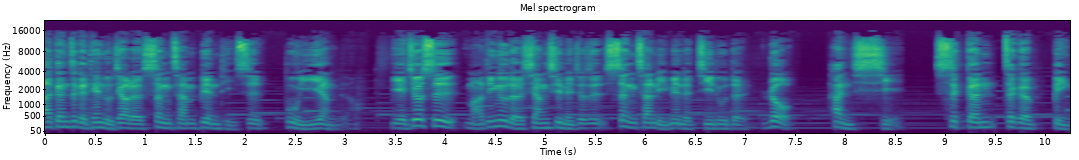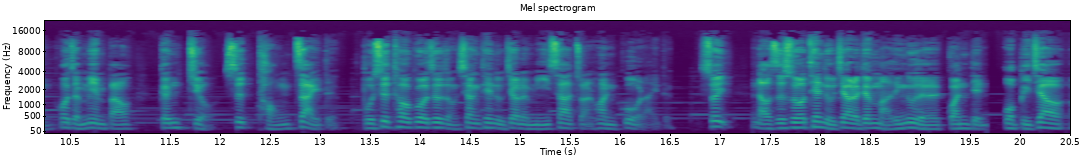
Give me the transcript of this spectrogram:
它跟这个天主教的圣餐变体是不一样的哈。也就是马丁路德相信的，就是圣餐里面的基督的肉和血是跟这个饼或者面包跟酒是同在的，不是透过这种像天主教的弥撒转换过来的。所以老实说，天主教的跟马丁路德的观点，我比较。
